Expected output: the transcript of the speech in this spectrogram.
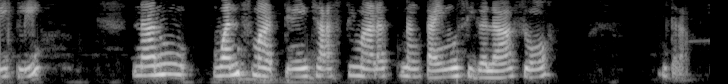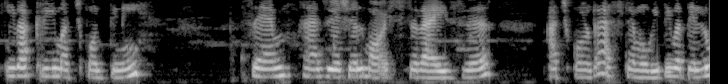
ವೀಕ್ಲಿ ನಾನು ಒನ್ಸ್ ಮಾಡ್ತೀನಿ, ಜಾಸ್ತಿ ಮಾಡೋಕ್ಕೆ ನಂಗೆ ಟೈಮೂ ಸಿಗಲ್ಲ ಸೊ ಈ ಥರ ಇವಾಗ ಕ್ರೀಮ್ ಹಚ್ಕೊತೀನಿ. ಸೇಮ್ ಆ್ಯಸ್ ಯೂಶಲ್ ಮಾಯಿಶ್ಚರೈಸರ್ ಹಚ್ಕೊಂಡ್ರೆ ಅಷ್ಟೇ ಮುಗೀತು. ಇವತ್ತೆಲ್ಲೂ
